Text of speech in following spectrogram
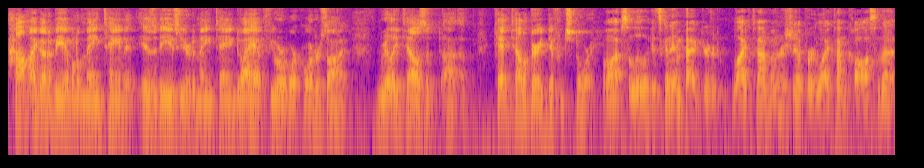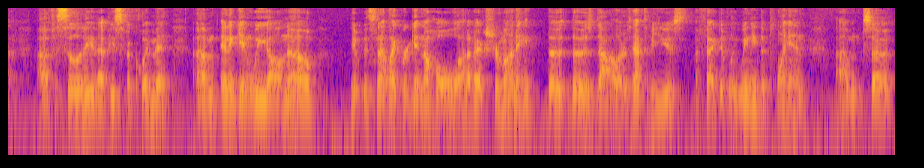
how am I going to be able to maintain it? Is it easier to maintain? Do I have fewer work orders on it? Really tells a, can tell a very different story. Well, absolutely. It's going to impact your lifetime ownership or lifetime cost of that uh, facility, that piece of equipment. Um, and again, we all know it's not like we're getting a whole lot of extra money. Th- those dollars have to be used effectively. We need to plan. Um, so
